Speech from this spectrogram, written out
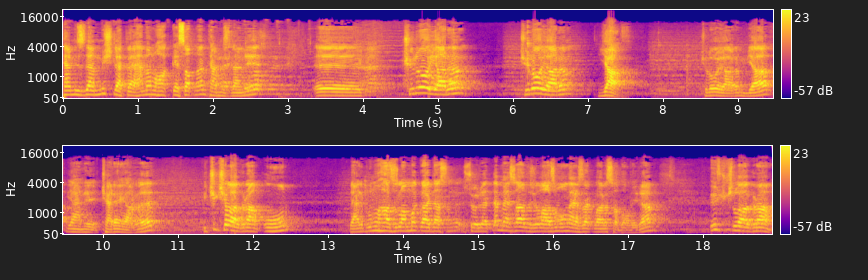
təmizlənmiş ləpə həmin o haqq hesabla təmizlənir. E, kilo yarım kilo yarım yağ. Kilo yarım yağ, yəni kərə yağı. 2 kiloqram un. Yəni bunun hazırlanma qaydasını söylətdə mən sadəcə lazım olan ərzaqları sadalayıram. 3 kiloqram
